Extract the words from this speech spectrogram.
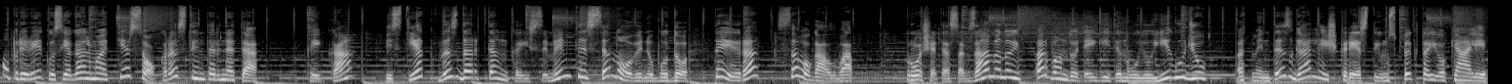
o prireikus ją galima tiesiog rasti internete. Kai ką, vis tiek vis dar tenka įsiminti senoviniu būdu, tai yra savo galva. Ruošiatės egzaminui ar bandote įgyti naujų įgūdžių, atmintis gali iškrėsti jums piktą juokelį.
